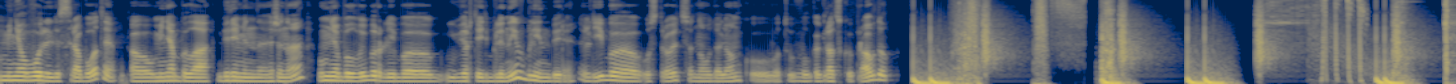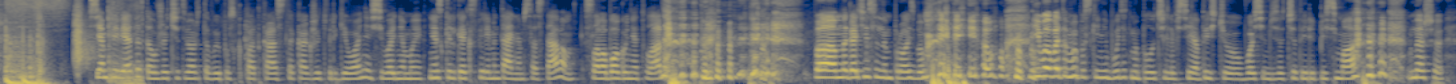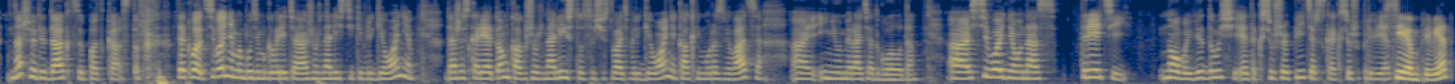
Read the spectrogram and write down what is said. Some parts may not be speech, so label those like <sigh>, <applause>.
Меня уволили с работы, а у меня была беременная жена, у меня был выбор либо вертеть блины в Блинбере, либо устроиться на удаленку вот в Волгоградскую правду. Всем привет! Это уже четвертый выпуск подкаста «Как жить в регионе». Сегодня мы несколько экспериментальным составом. Слава богу, нет Влада. <laughs> По многочисленным просьбам <laughs> его, его в этом выпуске не будет. Мы получили все 1084 письма в нашу, в нашу редакцию подкастов. Так вот, сегодня мы будем говорить о журналистике в регионе, даже скорее о том, как журналисту существовать в регионе, как ему развиваться а, и не умирать от голода. А, сегодня у нас третий новый ведущий. Это Ксюша Питерская. Ксюша, привет. Всем привет.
